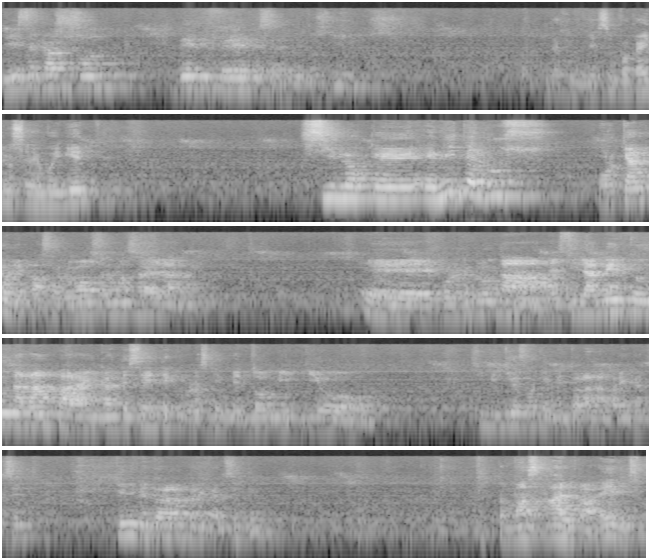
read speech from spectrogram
Y en este caso son de diferentes elementos químicos. Déjenme decir, porque ahí no se ve muy bien. Si lo que emite luz, porque algo le pasó, lo vamos a ver más adelante, eh, por ejemplo, el filamento de una lámpara incandescente como las que inventó mi tío, sí, mi tío fue que inventó la lámpara incandescente. ¿Quién inventó la lámpara incandescente? Tomás Alba Edison.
